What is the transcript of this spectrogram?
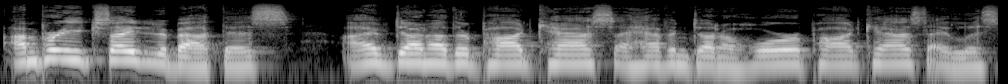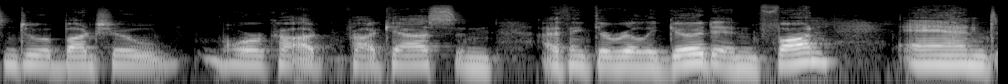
I'm pretty excited about this. I've done other podcasts. I haven't done a horror podcast. I listen to a bunch of horror podcasts and I think they're really good and fun. And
